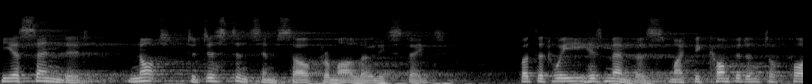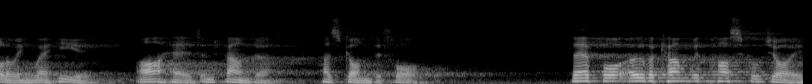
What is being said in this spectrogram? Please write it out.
he ascended not to distance himself from our lowly state, but that we, his members, might be confident of following where he, our head and founder, has gone before. Therefore, overcome with paschal joy,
